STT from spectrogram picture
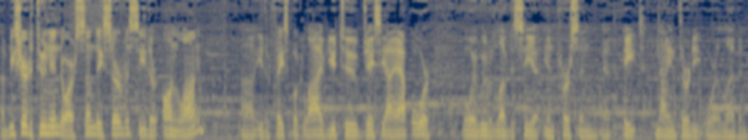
uh, be sure to tune in to our Sunday service either online, uh, either Facebook Live, YouTube, JCI app, or boy, we would love to see you in person at 8, 9.30, or 11.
